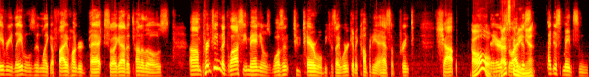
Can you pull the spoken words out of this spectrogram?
Avery labels in like a 500 pack, so I got a ton of those. Um, printing the glossy manuals wasn't too terrible because I work at a company that has a print shop. Oh, There, that's so I just- convenient. I just made some.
